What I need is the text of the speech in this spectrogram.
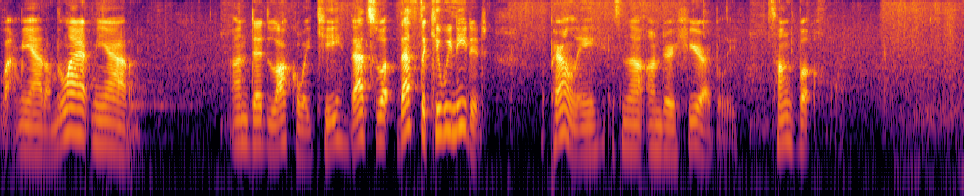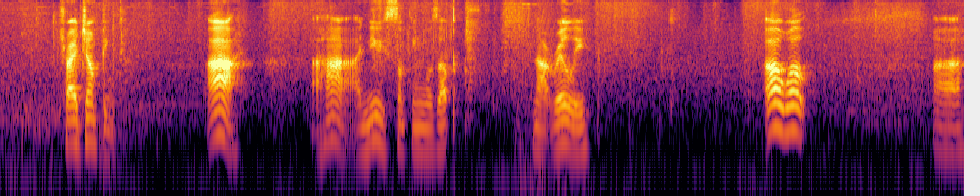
Let me at him. Let me at him. Undead lockaway key. That's what. That's the key we needed. Apparently, it's not under here. I believe. Tongue butthole. Try jumping. Ah. Aha. I knew something was up. Not really. Oh well. Uh,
